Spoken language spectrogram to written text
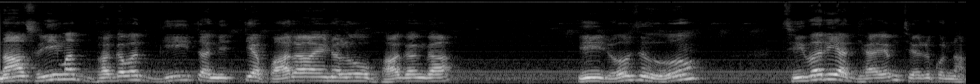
నా శ్రీమద్ భగవద్గీత నిత్య పారాయణలో భాగంగా ఈరోజు చివరి అధ్యాయం చేరుకున్నా.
